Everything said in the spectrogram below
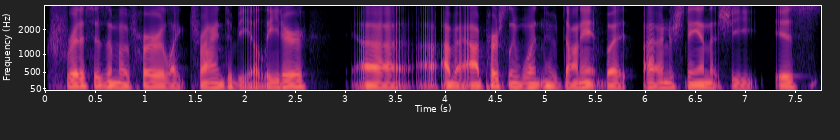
criticism of her like trying to be a leader. Uh, I, I personally wouldn't have done it, but I understand that she is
